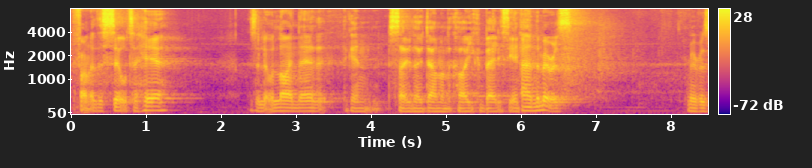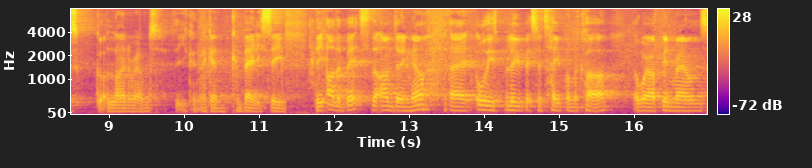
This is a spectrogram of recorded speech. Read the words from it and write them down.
Front of the sill to here. There's a little line there that, again, so low down on the car you can barely see it. And the mirrors. Mirrors got a line around that you can, again, can barely see. The other bits that I'm doing now, uh, all these blue bits of tape on the car are where I've been round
